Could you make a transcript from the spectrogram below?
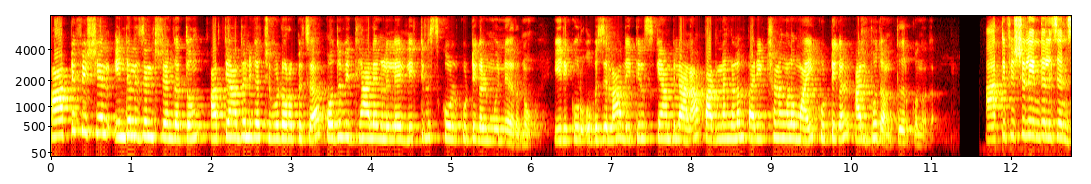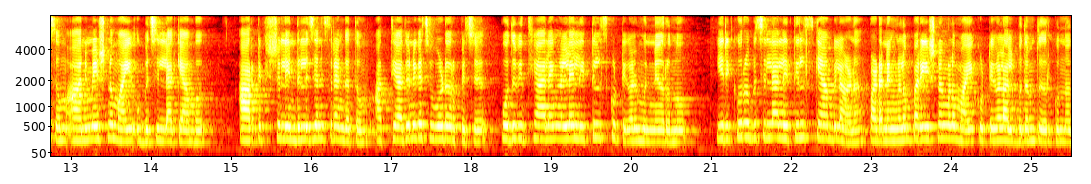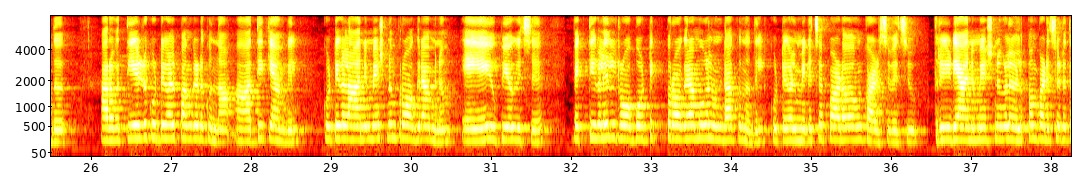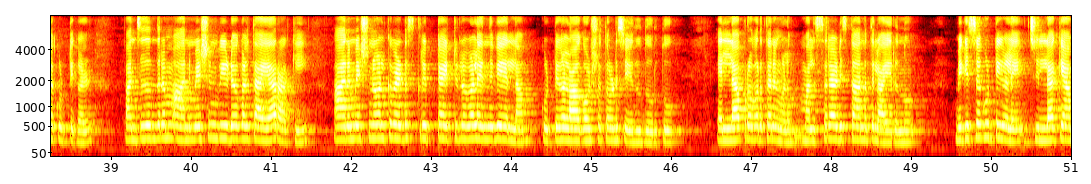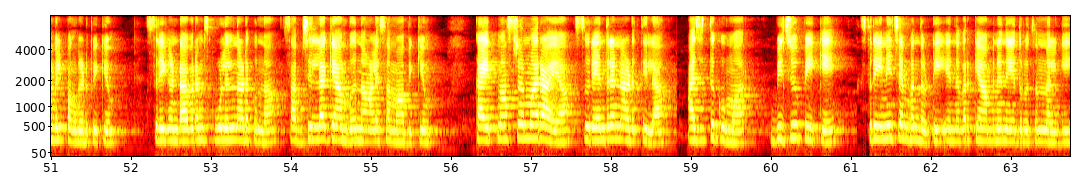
Artificial intelligence രംഗത്തും അത്യാധുനിക ചുവടുറപ്പിച്ച് പൊതുവിദ്യാലയങ്ങളിലെ little school കുട്ടികൾ മുന്നേറുന്നു. ഇരിക്കൂർ ഉപജില്ല ലിറ്റിൽസ് ക്യാമ്പിലാണ് പഠനങ്ങളും പരീക്ഷണങ്ങളുമായി കുട്ടികൾ അത്ഭുതം തീർക്കുന്നത്. ആർട്ടിഫിഷ്യൽ ഇന്റലിജൻസും ആനിമേഷനുമായി ഉപജില്ല ക്യാമ്പ്. ആർട്ടിഫിഷ്യൽ ഇന്റലിജൻസ് രംഗത്തും അത്യാധുനിക ചുവടുറപ്പിച്ച് പൊതുവിദ്യാലയങ്ങളിലെ ലിറ്റിൽസ് കുട്ടികൾ മുന്നേറുന്നു. ഇരിക്കൂർ ഉപജില്ല ലിറ്റിൽസ് ക്യാമ്പിലാണ് പഠനങ്ങളും പരീക്ഷണങ്ങളുമായി കുട്ടികൾ അത്ഭുതം തീർക്കുന്നത്. അറുപത്തിയേഴ് കുട്ടികൾ പങ്കെടുക്കുന്ന ആദ്യ ക്യാമ്പിൽ കുട്ടികൾ ആനിമേഷനും പ്രോഗ്രാമിനും എ ഐ ഉപയോഗിച്ച് വ്യക്തികളിൽ റോബോട്ടിക് പ്രോഗ്രാമുകൾ ഉണ്ടാക്കുന്നതിൽ കുട്ടികൾ മികച്ച പാഠവും കാഴ്ചവെച്ചു. ത്രീ ഡി ആനിമേഷനുകൾ എളുപ്പം പഠിച്ചെടുത്ത കുട്ടികൾ പഞ്ചതന്ത്രം ആനിമേഷൻ വീഡിയോകൾ തയ്യാറാക്കി ആനിമേഷനുകൾക്ക് വേണ്ട സ്ക്രിപ്റ്റ് ടൈറ്റിലുകൾ എന്നിവയെല്ലാം കുട്ടികൾ ആഘോഷത്തോടെ ചെയ്തു തീർത്തു. എല്ലാ പ്രവർത്തനങ്ങളും മത്സരാടിസ്ഥാനത്തിലായിരുന്നു. മികച്ച കുട്ടികളെ ജില്ലാ ക്യാമ്പിൽ പങ്കെടുപ്പിക്കും. ശ്രീകണ്ഠാപുരം സ്കൂളിൽ നടക്കുന്ന സബ് ജില്ലാ ക്യാമ്പ് നാളെ സമാപിക്കും. കൈറ്റ് മാസ്റ്റർമാരായ സുരേന്ദ്രൻ അടുത്തില അജിത് കുമാർ ബിജു പി കെ ശ്രീനി ചെമ്പന്തൊട്ടി എന്നിവർ ക്യാമ്പിന് നേതൃത്വം നൽകി.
